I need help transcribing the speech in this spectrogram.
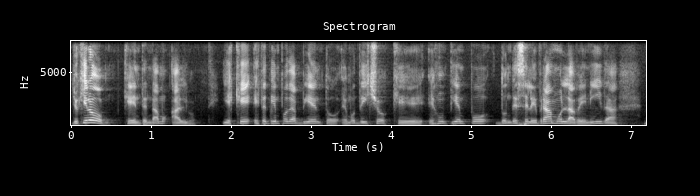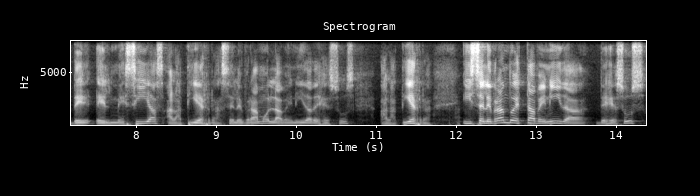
Yo quiero que entendamos algo. Y es que este tiempo de Adviento hemos dicho que es un tiempo donde celebramos la venida del Mesías a la tierra, celebramos la venida de Jesús a la tierra. Y celebrando esta venida de Jesús,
